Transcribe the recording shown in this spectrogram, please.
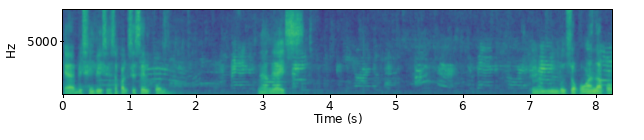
Kaya busy-busy sa pagsiselfone. Yan guys. Yung bunso kong anak ko.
